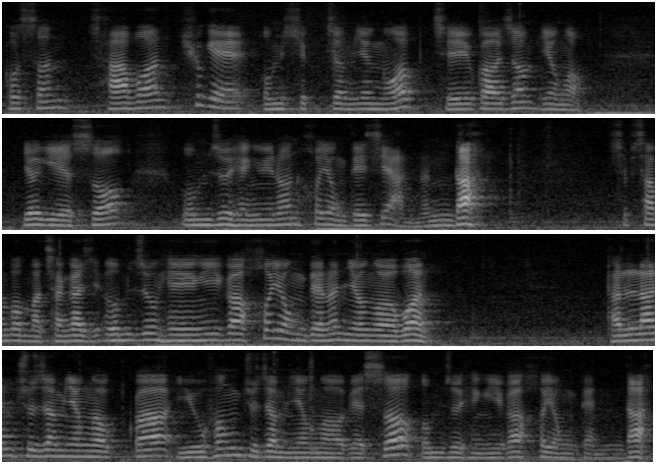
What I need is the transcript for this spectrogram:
곳은 4번 휴게 음식점 영업, 제과점 영업 여기에서 음주 행위는 허용되지 않는다. 13번 마찬가지 음주행위가 허용되는 영업은 단란주점 영업과 유흥주점 영업에서 음주행위가 허용된다.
